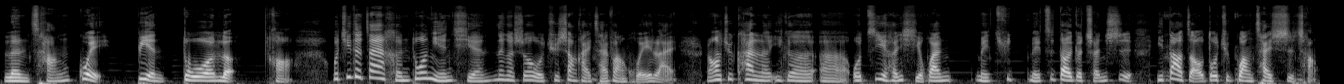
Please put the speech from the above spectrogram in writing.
冷藏柜变多了。好，我记得在很多年前，那个时候我去上海采访回来，然后去看了一个呃，我自己很喜欢，每去每次到一个城市，一大早都去逛菜市场。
